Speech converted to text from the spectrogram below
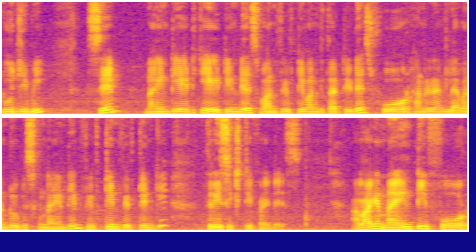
టూ జీబీ సేమ్ నైంటీ ఎయిట్కి ఎయిటీన్ డేస్ వన్ ఫిఫ్టీ వన్కి thirty days four hundred and eleven రూపీస్కి నైన్టీన్ ఫిఫ్టీన్ ఫిఫ్టీన్కి త్రీ సిక్స్టీ ఫైవ్ డేస్ అలాగే నైంటీ ఫోర్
